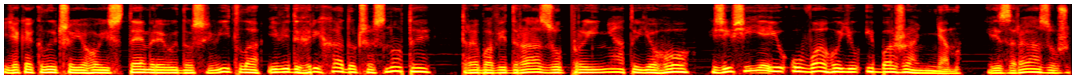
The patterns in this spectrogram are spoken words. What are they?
яке кличе його із темряви до світла і від гріха до чесноти, треба відразу прийняти його зі всією увагою і бажанням, і зразу ж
